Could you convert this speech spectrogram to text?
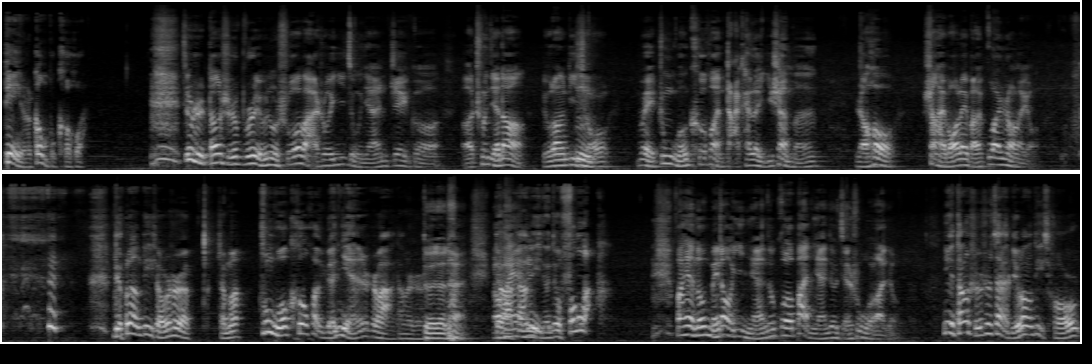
电影更不科幻。就是当时不是有一种说法，说一九年这个呃春节档。《流浪地球》为中国科幻打开了一扇门，然后《上海堡垒》把它关上了。又，《流浪地球》是什么？中国科幻元年是吧？当时对对对，然后咱们已经就疯了，发现都没到一年，就过了半年就结束了，就因为当时是在《流浪地球》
